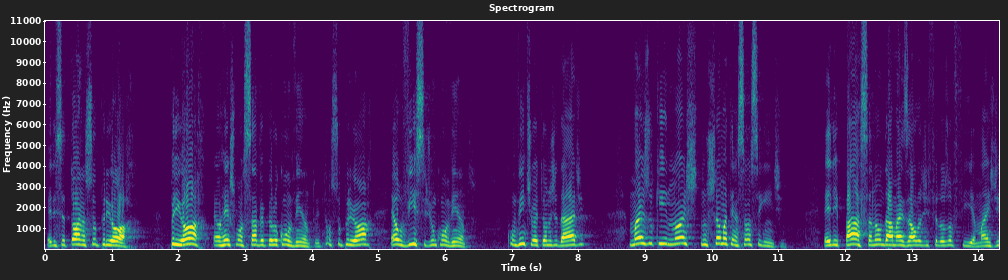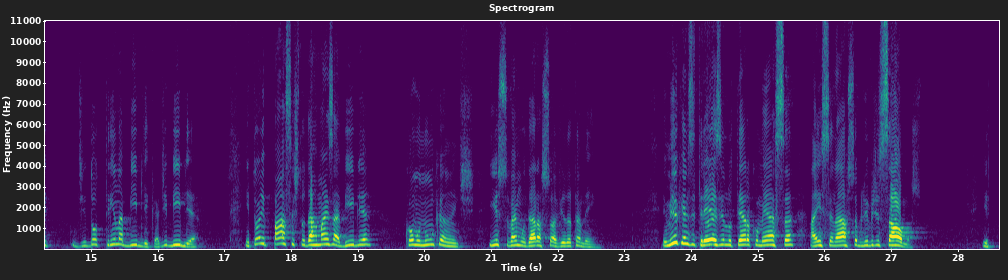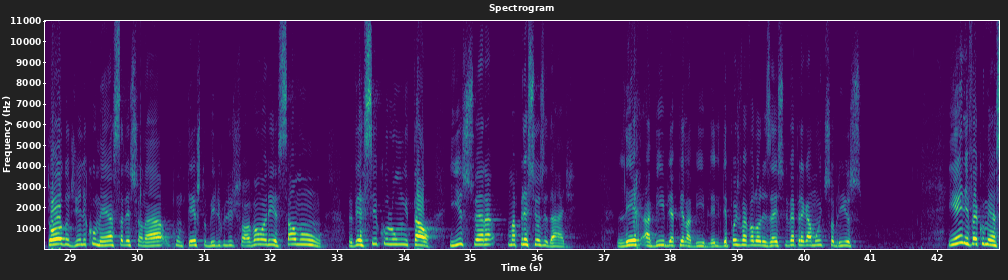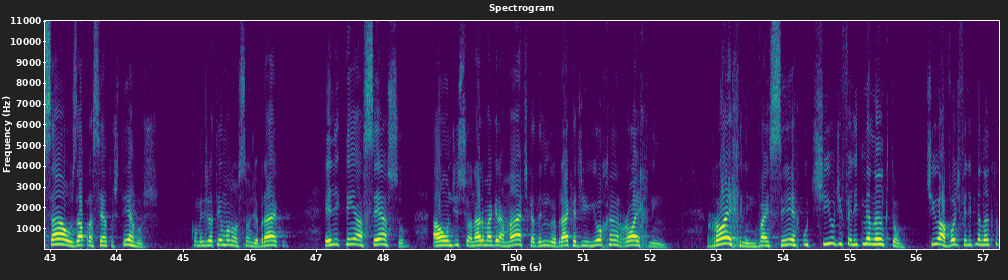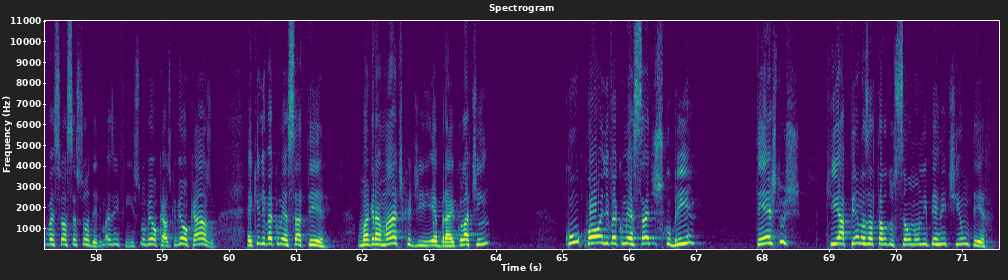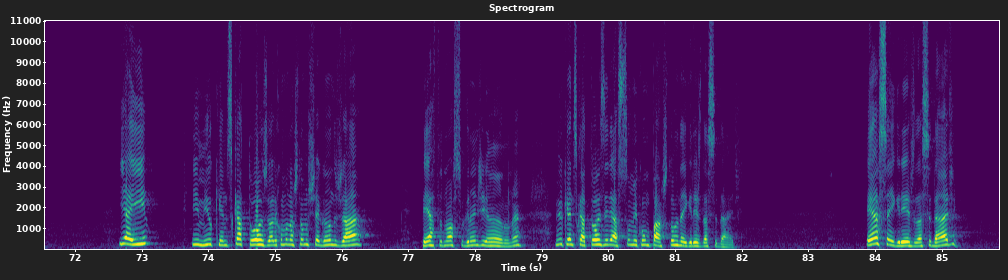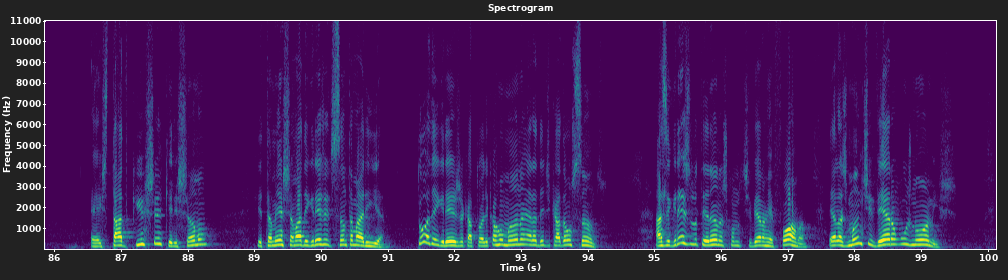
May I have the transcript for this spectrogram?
ele se torna superior prior é o responsável pelo convento. Então, superior é o vice de um convento, com 28 anos de idade. Mas o que nós, nos chama a atenção é o seguinte: ele passa a não dar mais aula de filosofia, mas de, de doutrina bíblica, de Bíblia. Então, ele passa a estudar mais a Bíblia como nunca antes. E isso vai mudar a sua vida também. Em 1513, Lutero começa a ensinar sobre o livro de Salmos. E todo dia ele começa a lecionar o contexto bíblico de fala, vamos abrir, Salmo 1, versículo 1 e tal. E isso era uma preciosidade. Ler a Bíblia pela Bíblia. Ele depois vai valorizar isso, ele vai pregar muito sobre isso. E ele vai começar a usar para certos termos, como ele já tem uma noção de hebraico, ele tem acesso a um dicionário, uma gramática da língua hebraica de Johann Reuchlin. Reuchlin vai ser o tio de Felipe Melanchthon tio avô de Felipe Melanchthon que vai ser o assessor dele. Mas enfim, isso não vem ao caso. O que vem ao caso é que ele vai começar a ter uma gramática de hebraico-latim, com o qual ele vai começar a descobrir textos que apenas a tradução não lhe permitiam ter. E aí, em 1514, olha como nós estamos chegando já perto do nosso grande ano, né? 1514 ele assume como pastor da igreja da cidade. Essa igreja da cidade é Stadtkirche, que eles chamam, que também é chamada Igreja de Santa Maria. Toda a igreja católica romana era dedicada a um santo. As igrejas luteranas, quando tiveram reforma, elas mantiveram os nomes.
